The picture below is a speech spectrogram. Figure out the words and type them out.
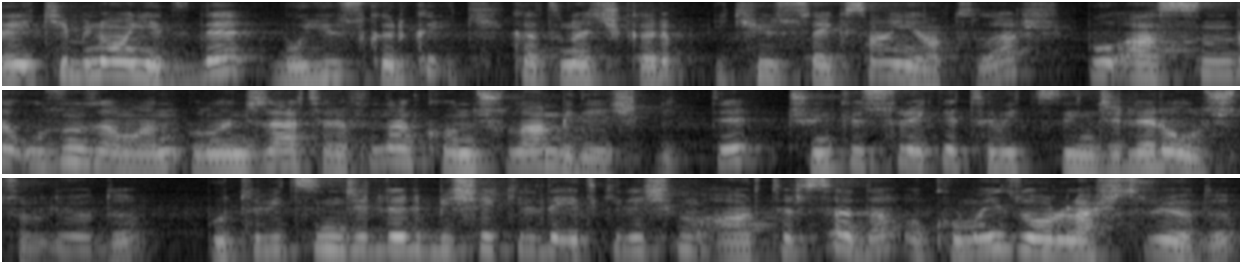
Ve 2017'de bu 140'ı iki katına çıkarıp 280 yaptılar. Bu aslında uzun zaman kullanıcılar tarafından konuşulan bir değişiklikti. Çünkü sürekli tweet zincirleri oluşturuluyordu. Bu tweet zincirleri bir şekilde etkileşimi artırsa da okumayı zorlaştırıyordu.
